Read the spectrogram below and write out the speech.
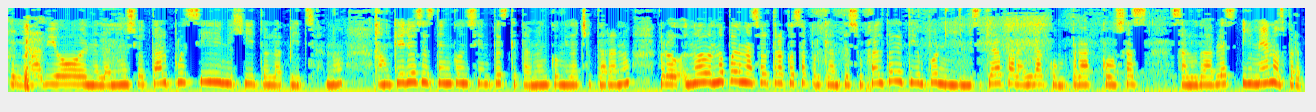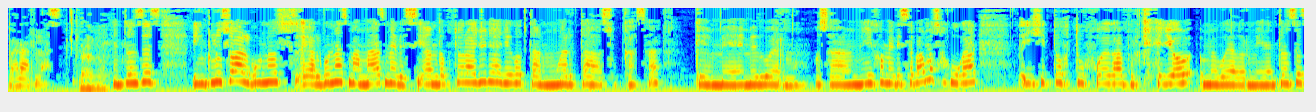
que ya vio en el anuncio tal, pues sí, mi hijito, la pizza, ¿no? Aunque ellos estén conscientes que también comida chatarra, ¿no? Pero no, no pueden hacer otra cosa porque ante su falta de tiempo, ni, ni siquiera para ir a comprar cosas saludables, y menos prepararlas. Entonces, incluso algunos, eh, algunas mamás me decían, doctora, yo ya llego tan muerta a su casa que me, me, duermo. O sea, mi hijo me dice, vamos a jugar, hijito, tú juega porque yo me voy a dormir. Entonces,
